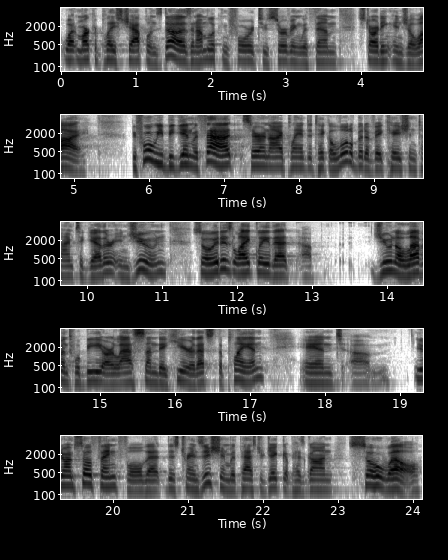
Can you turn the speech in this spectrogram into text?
what Marketplace Chaplains does, and I'm looking forward to serving with them starting in July. Before we begin with that, Sarah and I plan to take a little bit of vacation time together in June. So it is likely that uh, June 11th will be our last Sunday here. That's the plan. And, um, you know, I'm so thankful that this transition with Pastor Jacob has gone so well.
